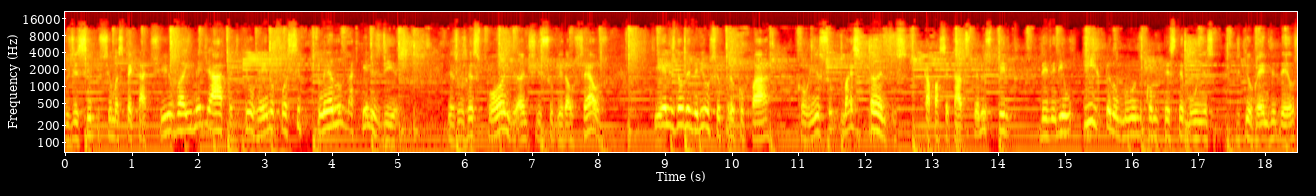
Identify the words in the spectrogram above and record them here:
Os discípulos tinham uma expectativa imediata de que o reino fosse pleno naqueles dias. Jesus responde, antes de subir aos céus, que eles não deveriam se preocupar com isso, mas antes, capacitados pelo Espírito, deveriam ir pelo mundo como testemunhas de que o reino de Deus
